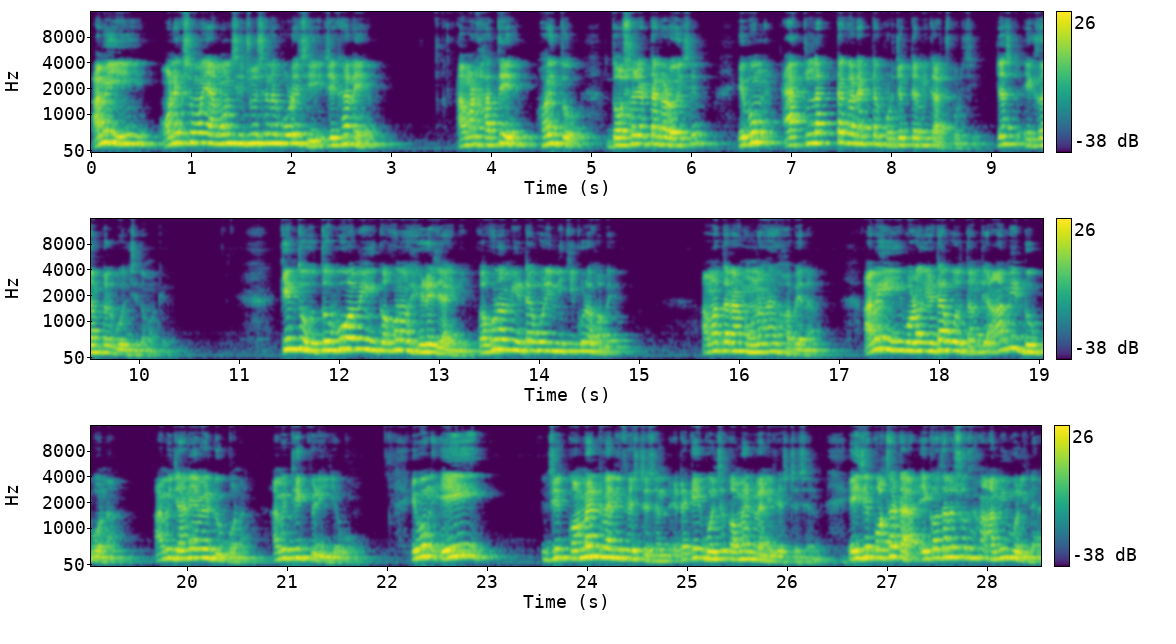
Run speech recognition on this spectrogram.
আমি অনেক সময় এমন সিচুয়েশনে পড়েছি যেখানে আমার হাতে হয়তো দশ হাজার টাকা রয়েছে এবং এক লাখ টাকার একটা প্রজেক্টে আমি কাজ করছি। জাস্ট এক্সাম্পল বলছি তোমাকে। কিন্তু তবুও আমি কখনো হেরে যাইনি। কখনো আমি এটা বলিনি, কি করে হবে? আমার দ্বারা মনে হয় হবে না। আমি বরং এটা বলতাম যে আমি ডুববো না। আমি জানি আমি ডুববো না। আমি ঠিক পেরিয়ে যাব। এবং এই যে কমেন্ট ম্যানিফেস্টেশন এটাকেই বলছে কমেন্ট ম্যানিফেস্টেশন এই যে কথাটা, এই কথাটা শুধু আমি বলি না,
